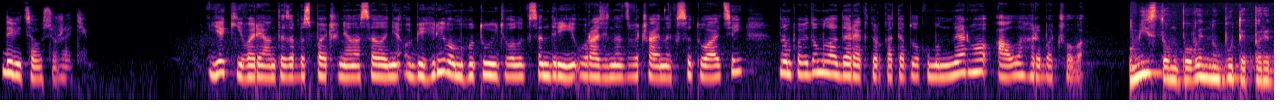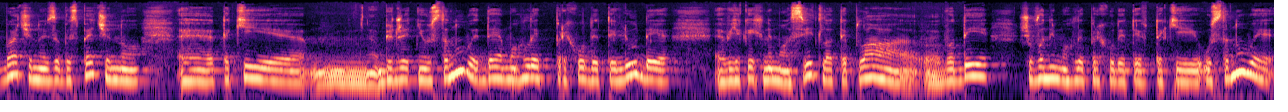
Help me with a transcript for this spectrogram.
дивіться у сюжеті. Які варіанти забезпечення населення обігрівом готують в Олександрії у разі надзвичайних ситуацій, нам повідомила директорка Теплокомуненерго Алла Грибачова. Містом повинно бути передбачено і забезпечено е, такі бюджетні установи, де могли б приходити люди, е, в яких нема світла, тепла, е, води, щоб вони могли приходити в такі установи,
